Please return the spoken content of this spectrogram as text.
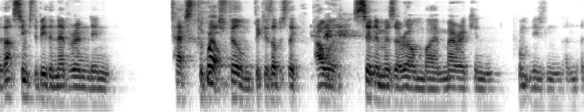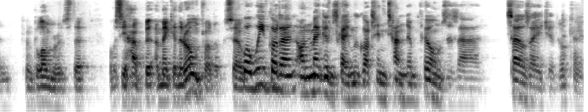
but that seems to be the never-ending test for Well- British film because obviously our cinemas are owned by American companies and, and, and conglomerates that obviously have are making their own products. So Well, we've got on, on Megan's game, we've got In Tandem Films as our sales agent. okay,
